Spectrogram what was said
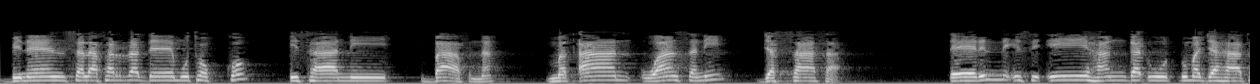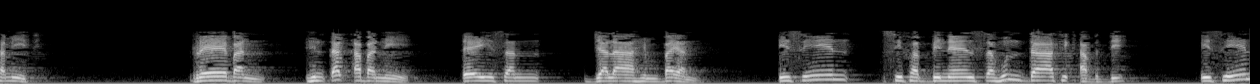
بنين سلفر ديم توكو إساني بافنا مكان وانسني جساسا dheerinni isi'ii hanga dhuudhuma jahaatamiiti reeban hin dhaqqabanii dheeysan jalaa hin bayan isiin sifa bineensa hundaati qabdi isiin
